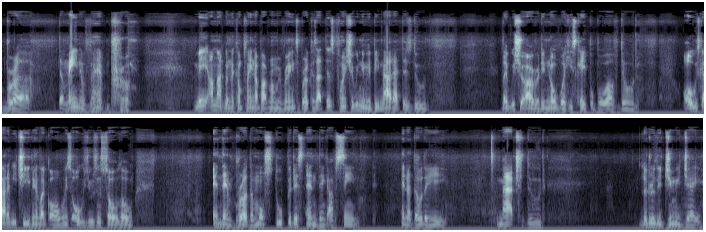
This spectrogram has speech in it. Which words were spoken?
Bruh. The main event, bro me, I'm not gonna complain about Roman Reigns, bro, because at this point, should we even be mad at this dude? Like, we should already know what he's capable of, dude. Always gotta be cheating, like always. Always using solo. And then, bro, the most stupidest ending I've seen in a WWE match, dude. Literally, Jimmy J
